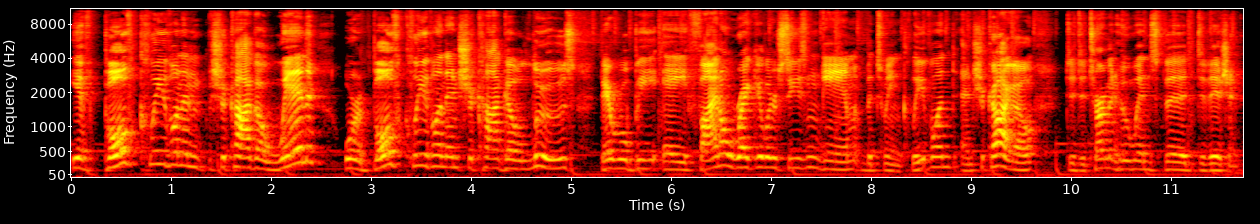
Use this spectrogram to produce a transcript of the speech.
If both Cleveland and Chicago win, or both Cleveland and Chicago lose, there will be a final regular season game between Cleveland and Chicago to determine who wins the division.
